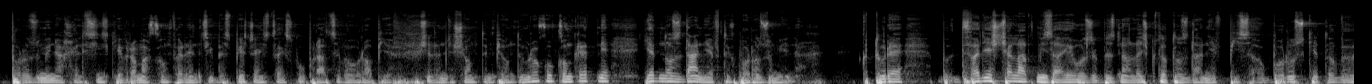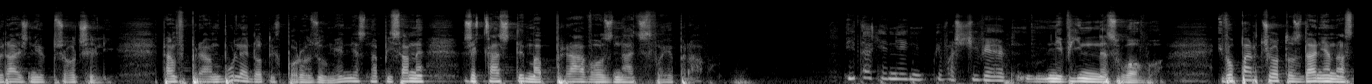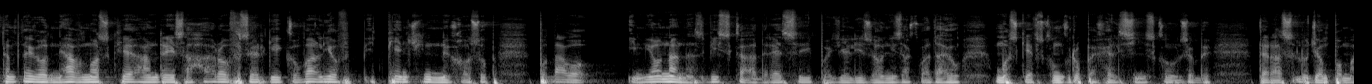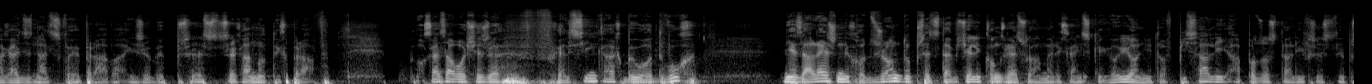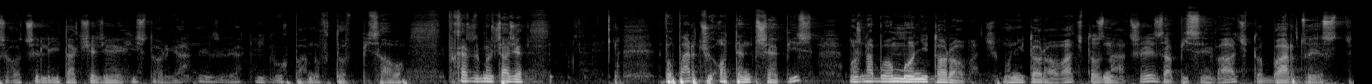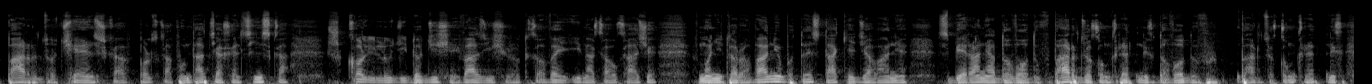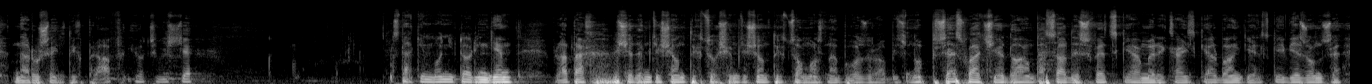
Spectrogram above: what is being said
porozumienia helsińskie w ramach Konferencji Bezpieczeństwa i Współpracy w Europie w 1975 roku. Konkretnie jedno zdanie w tych porozumieniach, które 20 lat mi zajęło, żeby znaleźć, kto to zdanie wpisał, bo ruskie to wyraźnie przeoczyli. Tam w preambule do tych porozumień jest napisane, że każdy ma prawo znać swoje prawa. I takie nie, właściwie niewinne słowo. I w oparciu o to zdanie następnego dnia w Moskwie Andrzej Sacharow, Sergiej Kowaliow i pięć innych osób podało imiona, nazwiska, adresy i powiedzieli, że oni zakładają moskiewską grupę helsińską, żeby teraz ludziom pomagać znać swoje prawa i żeby przestrzegano tych praw. Okazało się, że w Helsinkach było dwóch niezależnych od rządu przedstawicieli Kongresu Amerykańskiego. I oni to wpisali, a pozostali wszyscy przeoczyli. I tak się dzieje historia, jakichś dwóch panów to wpisało. W każdym razie w oparciu o ten przepis można było monitorować. Monitorować to znaczy zapisywać, to bardzo jest bardzo ciężka. Polska Fundacja Helsińska szkoli ludzi do dzisiaj w Azji Środkowej i na Kaukazie w monitorowaniu, bo to jest takie działanie zbierania dowodów, bardzo konkretnych dowodów, bardzo konkretnych naruszeń tych praw i oczywiście z takim monitoringiem w latach 70. czy 80. co można było zrobić? No przesłać je do ambasady szwedzkiej, amerykańskiej albo angielskiej, wierząc, że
